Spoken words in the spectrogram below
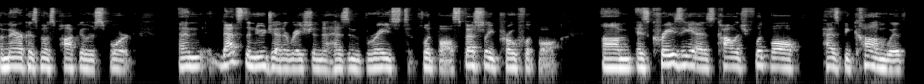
America's most popular sport. And that's the new generation that has embraced football, especially pro football. Um, as crazy as college football has become with,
